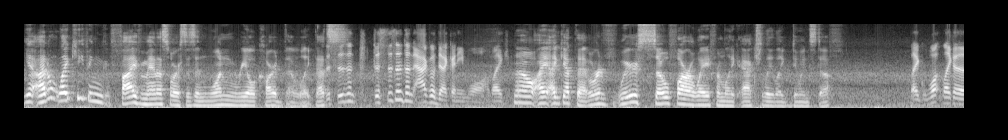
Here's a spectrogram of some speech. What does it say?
yeah, I don't like keeping five mana sources in one real card though. Like that's This isn't this isn't an aggro deck anymore. Like No, I, I get that, but we're we're so far away from like actually like doing stuff. Like what like a,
